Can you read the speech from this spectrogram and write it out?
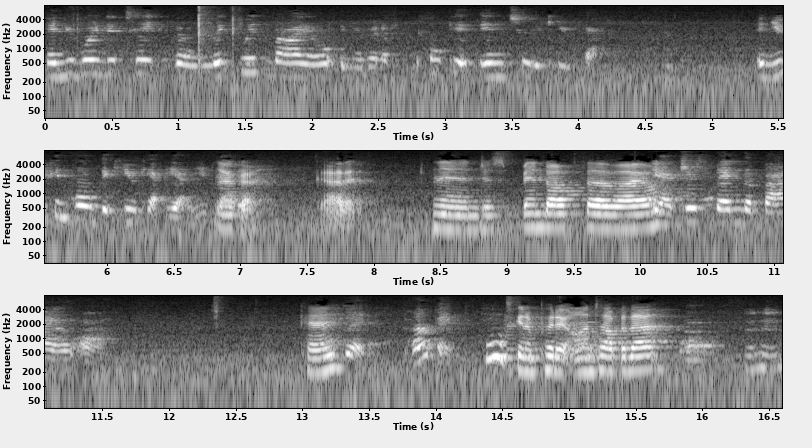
Then you're going to take the liquid vial and you're going to poke it into the Q cap. And you can hold the Q cap. Yeah, you got Okay. Got it. And then just bend off the vial. Yeah, just bend the vial off. Okay. Good. Perfect. Just gonna put it on top of that. Mm-hmm.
